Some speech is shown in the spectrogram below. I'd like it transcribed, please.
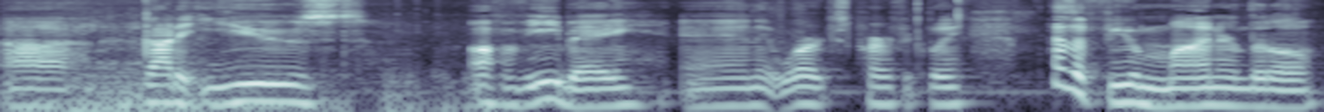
Uh, got it used off of eBay and it works perfectly. Has a few minor little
